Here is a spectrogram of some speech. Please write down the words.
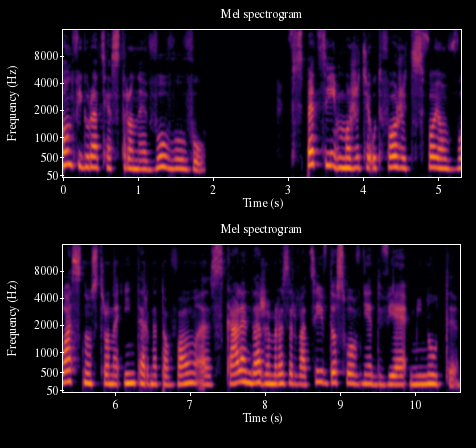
konfiguracja strony www. W Specji możecie utworzyć swoją własną stronę internetową e, z kalendarzem rezerwacji w dosłownie dwie minuty.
